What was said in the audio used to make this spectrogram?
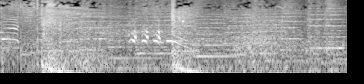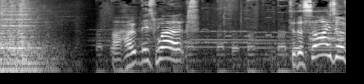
back! I hope this works. To the size of...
